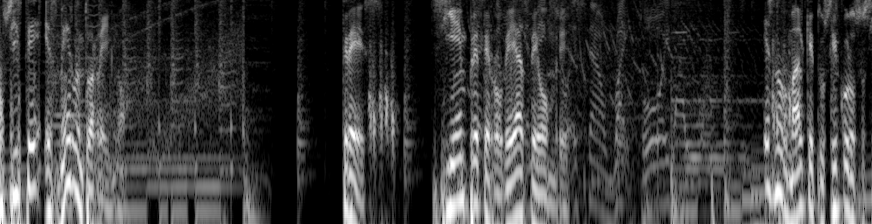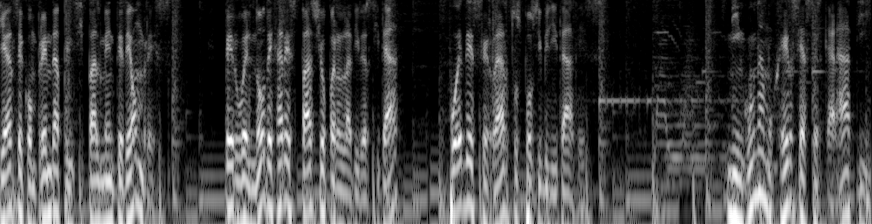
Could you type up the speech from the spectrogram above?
pusiste esmero en tu arreglo. 3. Siempre te rodeas de hombres. Es normal que tu círculo social se comprenda principalmente de hombres, pero el no dejar espacio para la diversidad puede cerrar tus posibilidades. Ninguna mujer se acercará a ti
